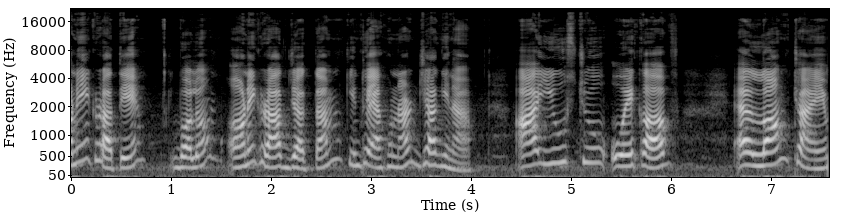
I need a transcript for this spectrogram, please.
অনেক রাতে, বলো, অনেক রাত জাগতাম, কিন্তু এখন আর জাগি না। I use to wake up a long time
